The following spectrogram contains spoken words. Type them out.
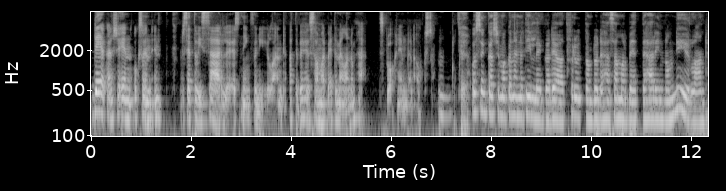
det är kanske en, också en, en på sätt och vis särlösning för Nyland, att det behövs samarbete mellan de här språknämnderna också. Mm. Okej. Och sen kanske man kan ännu tillägga det att förutom då det här samarbetet här inom Nyland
